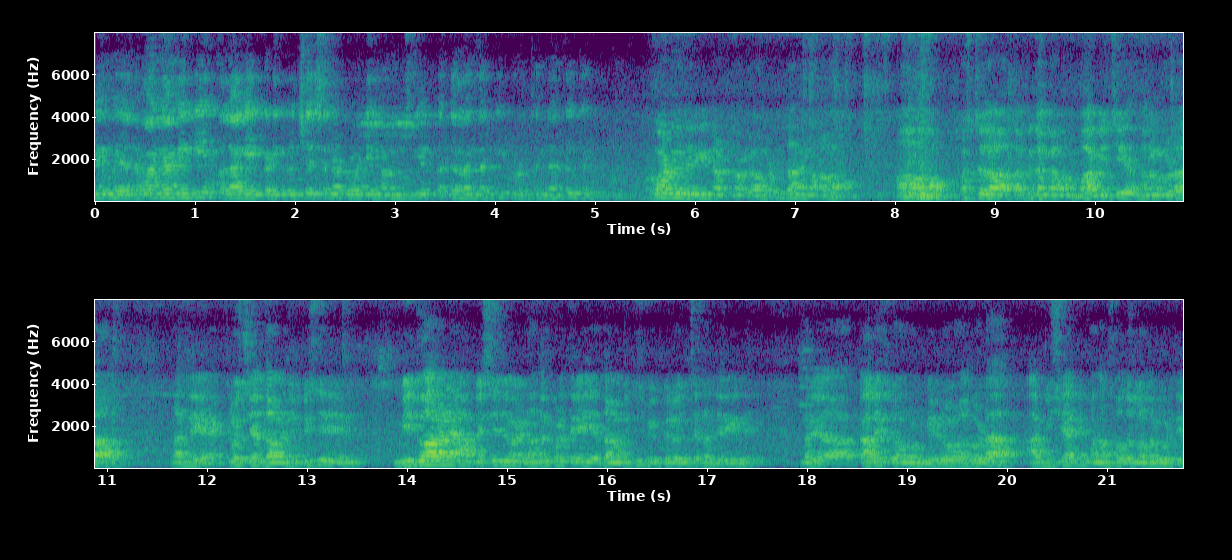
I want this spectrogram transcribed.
మేము యజమాన్యానికి అలాగే ఇక్కడికి వచ్చేసినటువంటి మన ముస్లిం పెద్దలందరికీ కృతజ్ఞతలు తెలుపుకున్నాం పొరపాటుగా జరిగింది అంటున్నారు కాబట్టి దాన్ని మనం ఫస్ట్ తప్పిదంగా మనం భావించి అందరం కూడా దాన్ని క్లోజ్ చేద్దామని చెప్పేసి మీ ద్వారానే ఆ మెసేజ్ అందరూ కూడా తెలియజేద్దామని చెప్పేసి మీకు పిలువించడం జరిగింది. మరి కాలేజీలో మీరు కూడా ఆ విషయాన్ని మన సోదరులందరూ కూడా తెలియ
